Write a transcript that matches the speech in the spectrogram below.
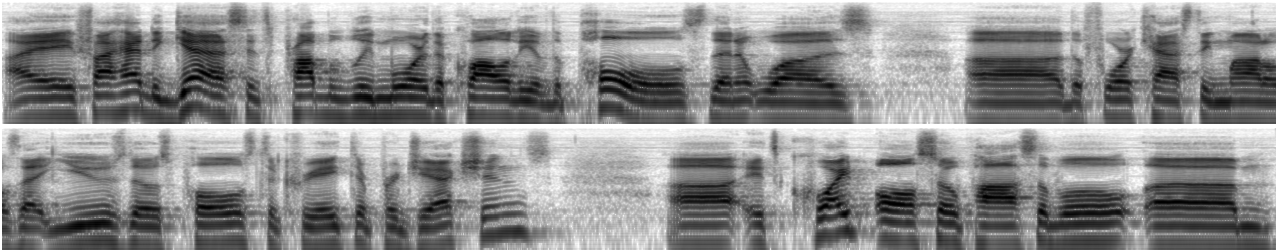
I, if I had to guess, it's probably more the quality of the polls than it was uh, the forecasting models that use those polls to create their projections. Uh, it's quite also possible um,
